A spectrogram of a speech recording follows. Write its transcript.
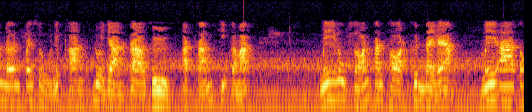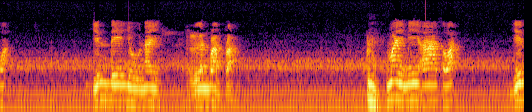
ำเนินไปสู่นิพพานด้วยญาณกล่าวคือ อัตถังคิกมัก มีลูกศรพันถอดขึ้นได้แล้ว มีอาสวะ ยินดีอยู่ในเรือนว่างเปล่า ไม่มีอาสวะ ยิน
